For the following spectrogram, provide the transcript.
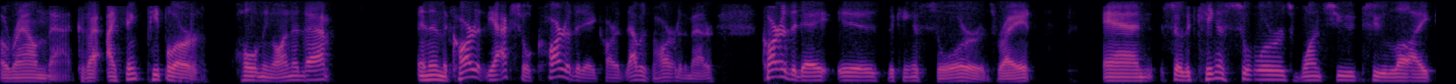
around that? Because I, I think people are holding on to that. And then the card, the actual card of the day card, that was the heart of the matter. Card of the day is the King of Swords, right? And so the King of Swords wants you to like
